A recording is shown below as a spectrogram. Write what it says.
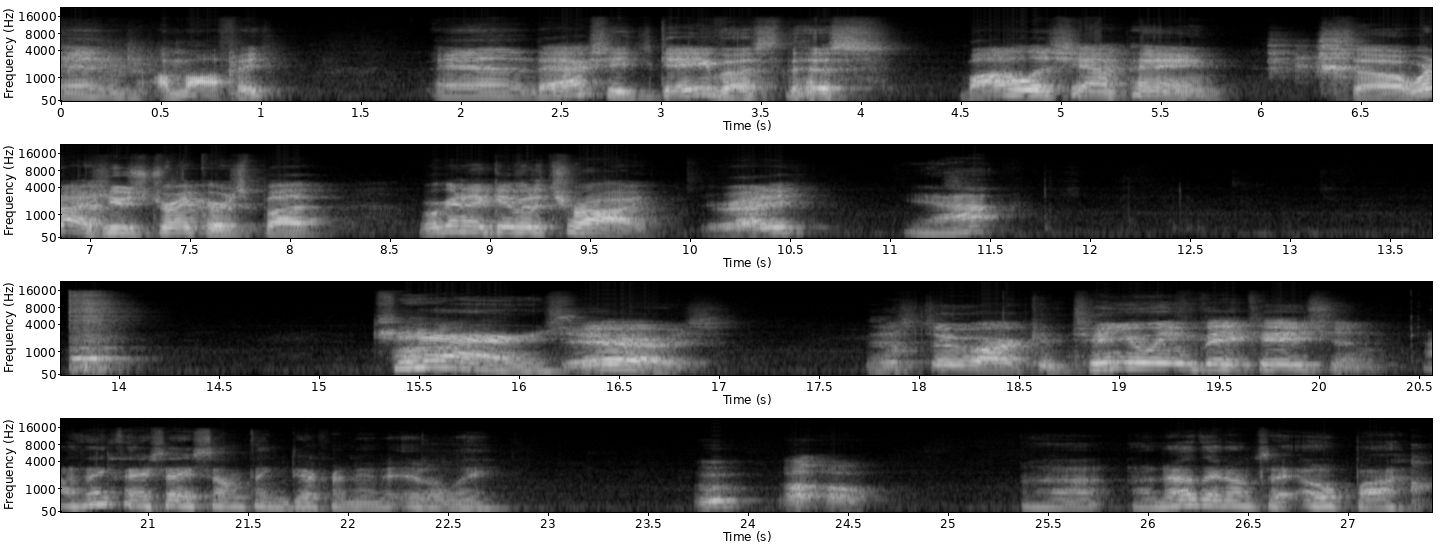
in Amalfi. And they actually gave us this bottle of champagne. So we're not huge drinkers, but we're going to give it a try. You ready? Yeah. Cheers. Cheers. This to our continuing vacation. I think they say something different in Italy. Oop, uh-oh. Uh, I know they don't say opa.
